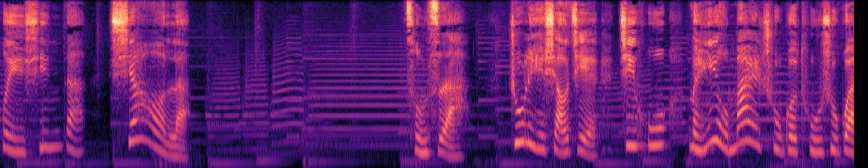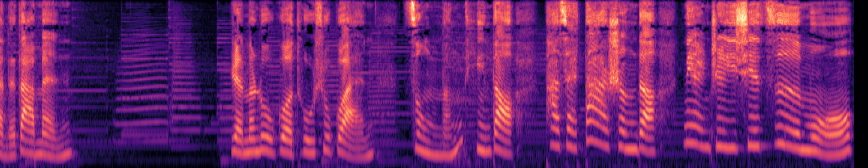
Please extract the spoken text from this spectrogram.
会心的笑了。从此啊，朱丽叶小姐几乎没有迈出过图书馆的大门。人们路过图书馆，总能听到他在大声的念着一些字母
